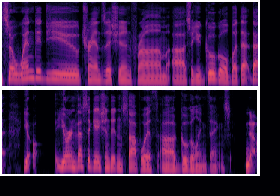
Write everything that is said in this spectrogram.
so when did you transition from? Uh, so you Google, but that that your your investigation didn't stop with uh, googling things. no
